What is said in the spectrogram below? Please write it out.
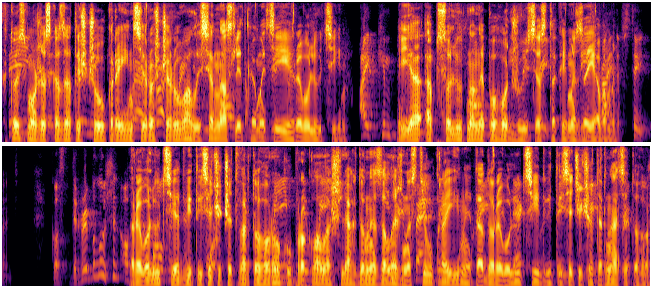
Хтось може сказати, що українці розчарувалися наслідками цієї революції. Я абсолютно не погоджуюся з такими заявами. Революція 2004 року проклала шлях до незалежності України та до революції 2014-го.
